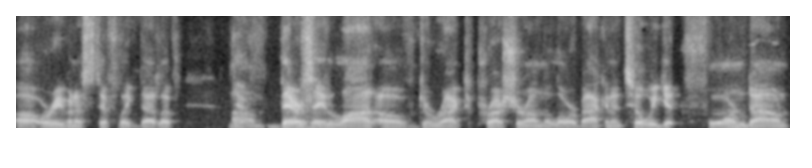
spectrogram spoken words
uh, or even a stiff leg deadlift, yeah. um, there's a lot of direct pressure on the lower back. And until we get form down,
